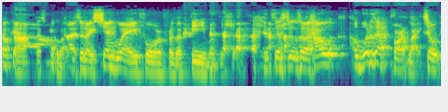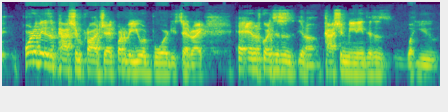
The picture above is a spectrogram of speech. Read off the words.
Okay, uh, let's talk about it. It's a nice segue for for the theme of the show. so, so, so, how what is that part like? So part of it is a passion project. Part of it you were bored. You said right, and, and of course this is you know passion meaning this is what you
